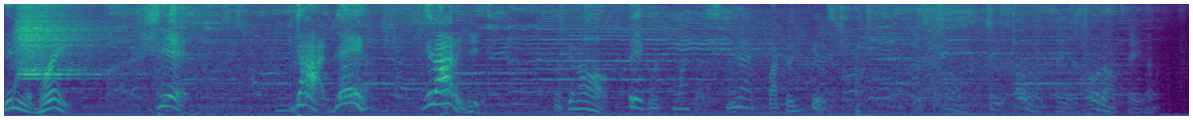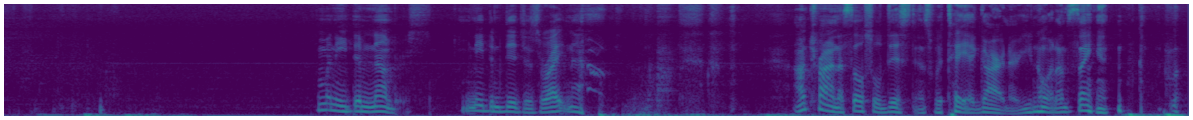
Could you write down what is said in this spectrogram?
Give me a break. Shit. God damn. Get out of here. Looking all thick, looking like a snack about to get. Hold on, Taylor. Hold on, Taylor. I'm gonna need them numbers. I need them digits right now. I'm trying to social distance with Téa Gardner. You know what I'm saying?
